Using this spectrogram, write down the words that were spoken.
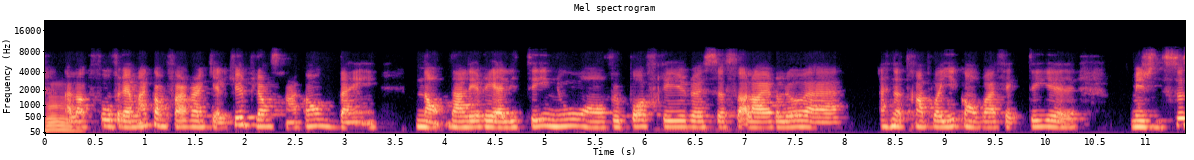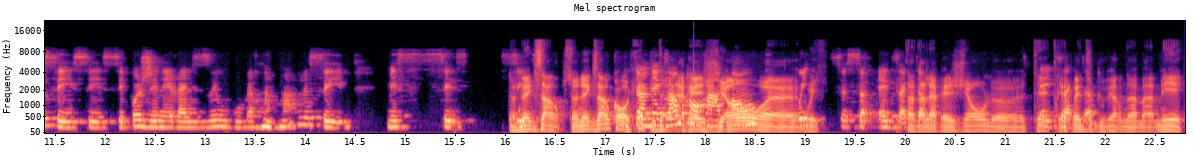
mm-hmm. alors il faut vraiment comme faire un calcul, puis là, on se rend compte, ben, non, dans les réalités, nous, on veut pas offrir ce salaire-là à à notre employé qu'on va affecter. Euh, mais je dis ça, c'est, pas généralisé au gouvernement, là, c'est, mais c'est, c'est un exemple. C'est un exemple concret dans la région. Euh, oui, c'est ça, exactement. Dans la région là, très, près du gouvernement. Mais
